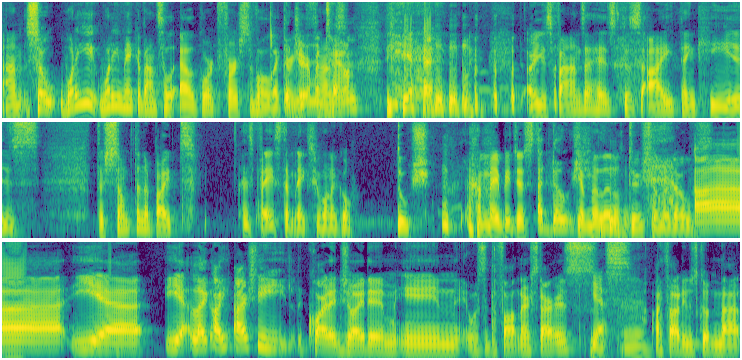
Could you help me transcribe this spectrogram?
Um, so, what do you what do you make of Ansel Elgort? First of all, like The are you German fans? town? Yeah, are you fans of his? Because I think he is. There's something about his face that makes you want to go douche, and maybe just A douche. give him a little douche on the nose. Uh, yeah, yeah. Like I actually quite enjoyed him in was it The Fault in Our Stars? yes, I thought he was good in that.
